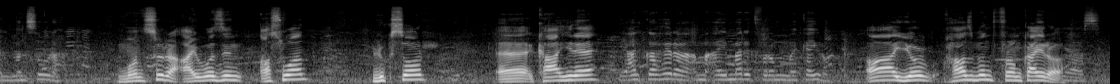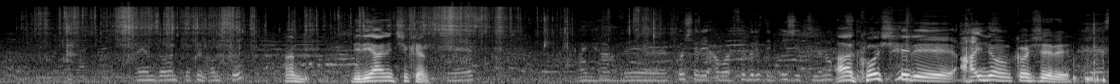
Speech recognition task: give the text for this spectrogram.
المنصورة. Mansura. I was in Aswan, Luxor, uh, Kahire. Al-Qahira. I married from Cairo. Ah, your husband from Cairo. Yes. I am the one cooking also. Ha, biryani chicken. Yes. I have uh, kosheri, our favorite in Egypt, you know. Ah, kosheri. I know kosheri. Yes.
